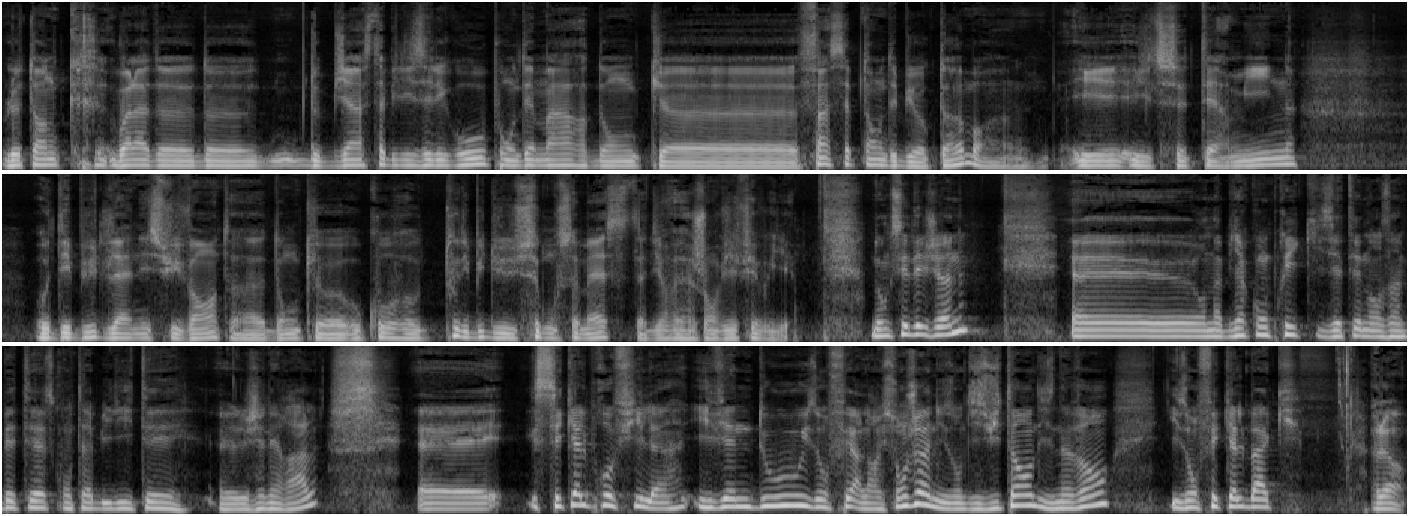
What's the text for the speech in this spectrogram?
le temps de, bien stabiliser les groupes. On démarre donc euh, fin septembre, début octobre, et il se termine au début de l'année suivante, euh, donc euh, au cours, tout début du second semestre, c'est-à-dire vers janvier-février. Donc c'est des jeunes. On a bien compris qu'ils étaient dans un BTS comptabilité générale. C'est quel profil hein? Ils viennent d'où? Ils ont fait alors ils sont jeunes, ils ont 18 ans, 19 ans. Ils ont fait quel bac? Alors,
